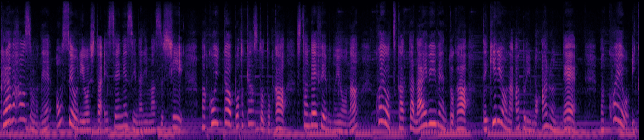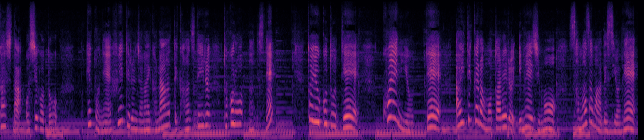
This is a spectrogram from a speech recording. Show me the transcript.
クラブハウスもね音声を利用した SNS になりますし、まあ、こういったポッドキャストとかスタンレー FM のような声を使ったライブイベントができるようなアプリもあるんで、まあ、声を生かしたお仕事を結構ね増えてるんじゃないかなって感じているところなんですね。ということで声によって相手から持たれるイメージも様々ですよね。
